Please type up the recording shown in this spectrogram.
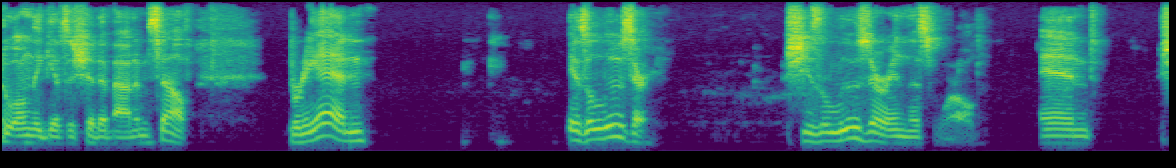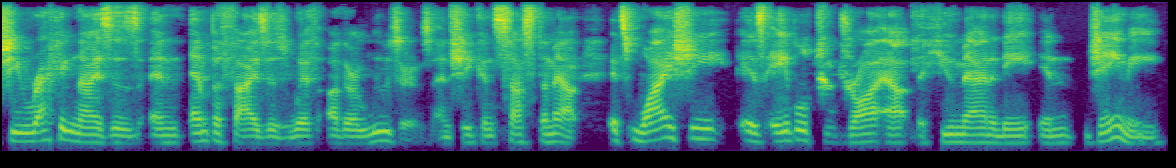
who only gives a shit about himself. Brienne is a loser. She's a loser in this world, and she recognizes and empathizes with other losers, and she can suss them out. It's why she is able to draw out the humanity in Jaime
